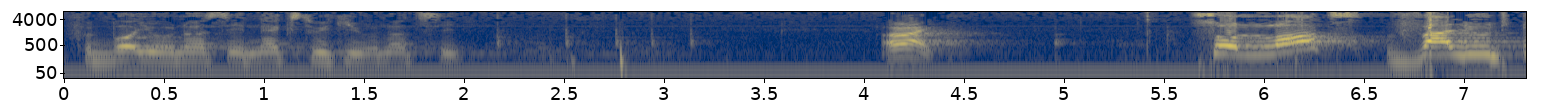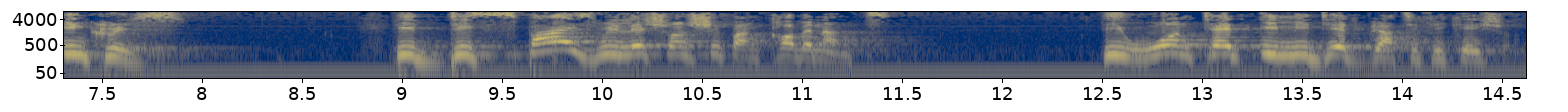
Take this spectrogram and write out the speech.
Football you will not see. Next week you will not see. Alright. So Lot valued increase. He despised relationship and covenant. He wanted immediate gratification.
